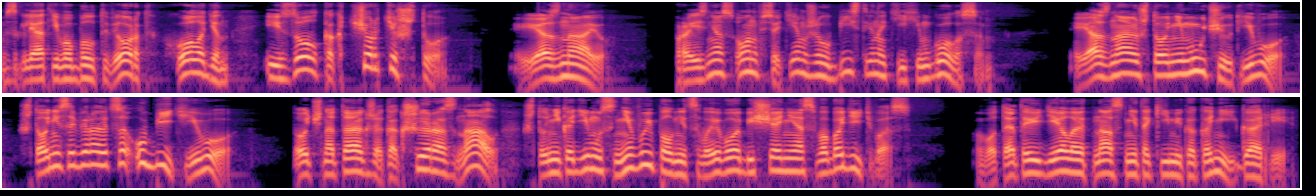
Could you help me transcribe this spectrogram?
Взгляд его был тверд, холоден и зол, как черти что. Я знаю, произнес он все тем же убийственно тихим голосом. Я знаю, что они мучают его что они собираются убить его. Точно так же, как Шира знал, что Никодимус не выполнит своего обещания освободить вас. Вот это и делает нас не такими, как они, Гарри.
